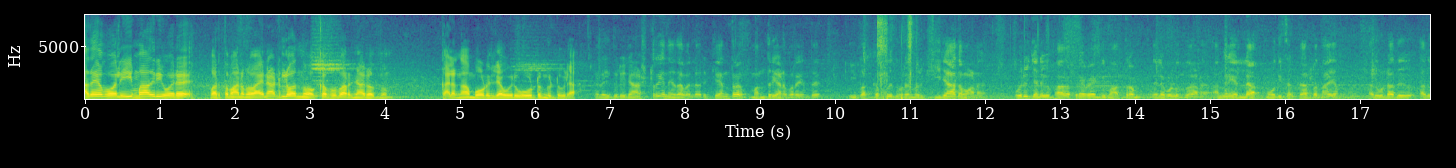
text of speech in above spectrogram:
അതേപോലെ ഈ മാതിരി ഓരോ വർത്തമാനം വയനാട്ടിൽ വന്ന് ഒക്കഫ് പറഞ്ഞാലൊന്നും കലങ്ങാൻ പോടില്ല ഒരു വോട്ടും കിട്ടൂല. അല്ല ഇതൊരു രാഷ്ട്രീയ നേതാവല്ല ഒരു കേന്ദ്ര മന്ത്രിയാണ് പറയുന്നത്. ഈ വക്കപ്പ് എന്ന് പറയുന്ന ഒരു കിരാതമാണ് ഒരു ജനവിഭാഗത്തിന് വേണ്ടി മാത്രം നിലകൊള്ളുന്നതാണ്. അങ്ങനെയല്ല മോദി സർക്കാരിന്റെ നയം. അതുകൊണ്ട് അത് അത്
